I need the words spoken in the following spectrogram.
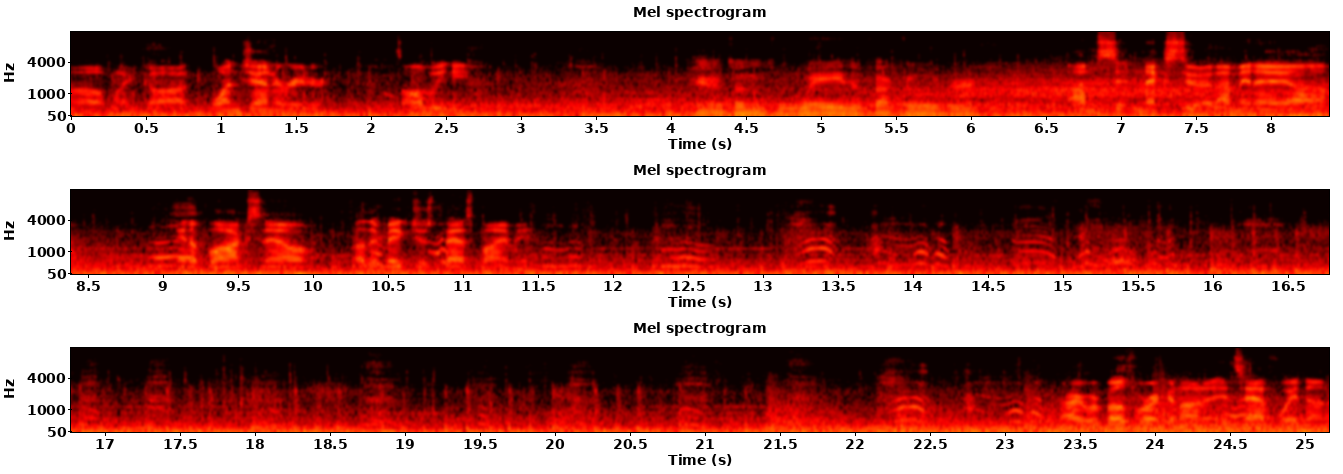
Oh my god. One generator. That's all we need. And it's on its way the fuck over. I'm sitting next to it. I'm in a uh, in a box now. Other Meg just passed by me. Alright, we're both working on it. It's halfway done.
